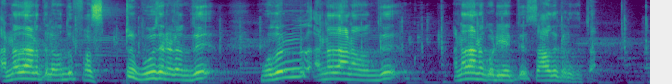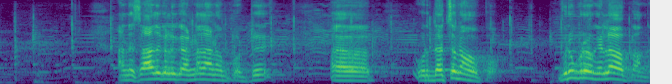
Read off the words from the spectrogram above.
அன்னதானத்தில் வந்து ஃபஸ்ட்டு பூஜை நடந்து முதல் அன்னதானம் வந்து அன்னதான கொடி ஏற்று சாதுக்களுக்கு தான். அந்த சாதுக்களுக்கு அன்னதானம் போட்டு ஒரு தட்சணம் வைப்போம். விரும்புகிறவங்க எல்லாம் வைப்பாங்க.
